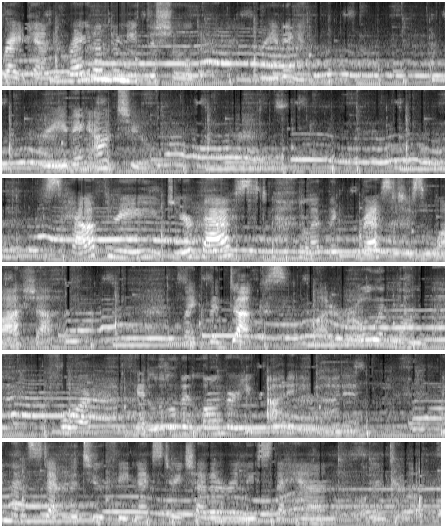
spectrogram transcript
Right hand right underneath the shoulder. Breathing in. Breathing out two. Exhale three. You do your best. Let the rest just wash off like the ducks. Water rolling down the back. Four. Get a little bit longer. You got it. You got it. And then step the two feet next to each other. Release the hand. Hold into legs.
